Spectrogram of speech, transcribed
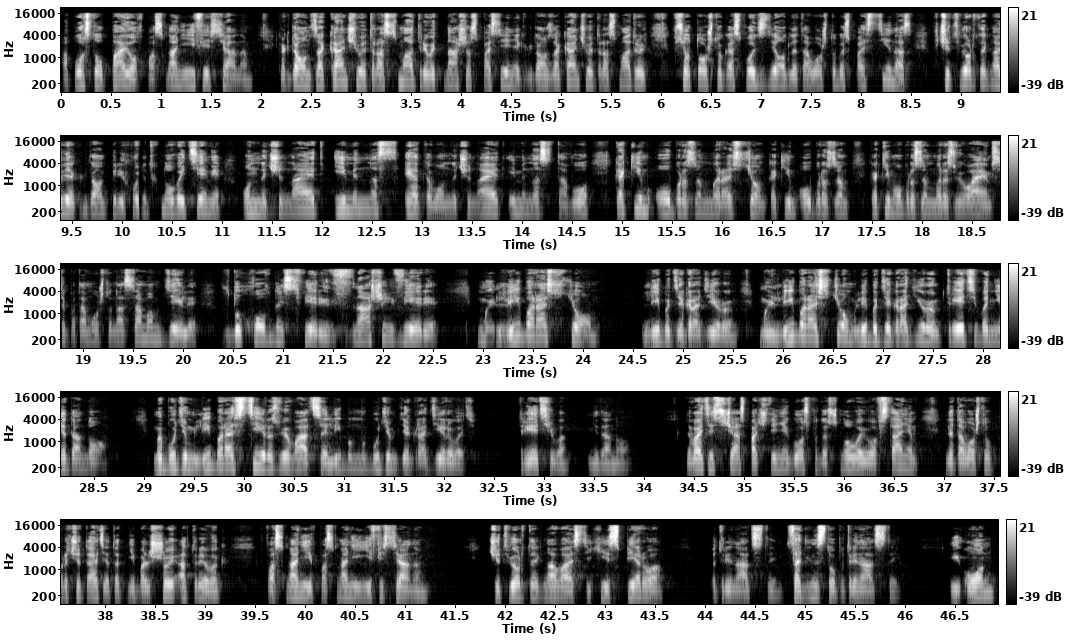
Апостол Павел в послании Ефесянам, когда он заканчивает рассматривать наше спасение, когда он заканчивает рассматривать все то, что Господь сделал для того, чтобы спасти нас, в четвертой главе, когда он переходит к новой теме, он начинает именно с этого, он начинает именно с того, каким образом мы растем, каким образом, каким образом мы развиваемся, потому что на самом деле в духовной сфере, в нашей вере мы либо растем, либо деградируем. Мы либо растем, либо деградируем. Третьего не дано мы будем либо расти и развиваться, либо мы будем деградировать. Третьего не дано. Давайте сейчас по чтению Господа снова его встанем для того, чтобы прочитать этот небольшой отрывок в послании, в послании Ефесянам. 4 глава, стихи с 1 по 13, с 11 по 13. «И он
